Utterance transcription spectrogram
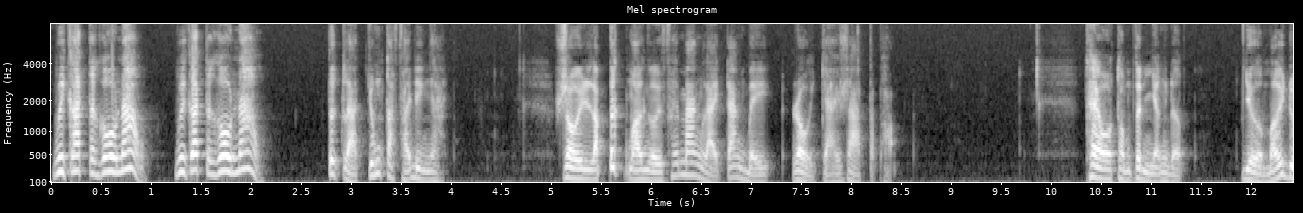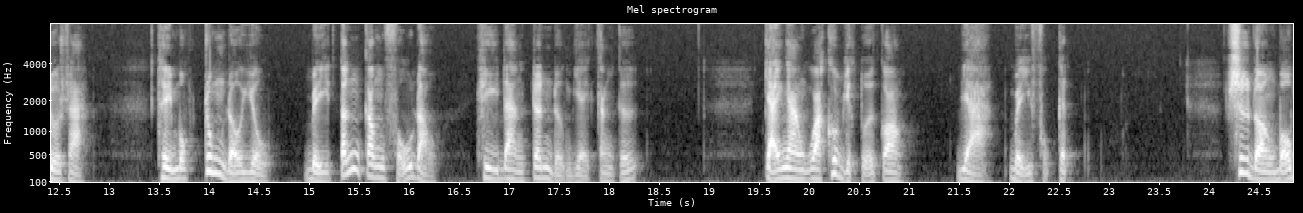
We got to go now, we got to go now. Tức là chúng ta phải đi ngay. Rồi lập tức mọi người phải mang lại trang bị rồi chạy ra tập hợp. Theo thông tin nhận được, vừa mới đưa ra, thì một trung đội dù bị tấn công phủ đầu khi đang trên đường về căn cứ. Chạy ngang qua khu vực tuổi con và bị phục kích. Sư đoàn bộ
